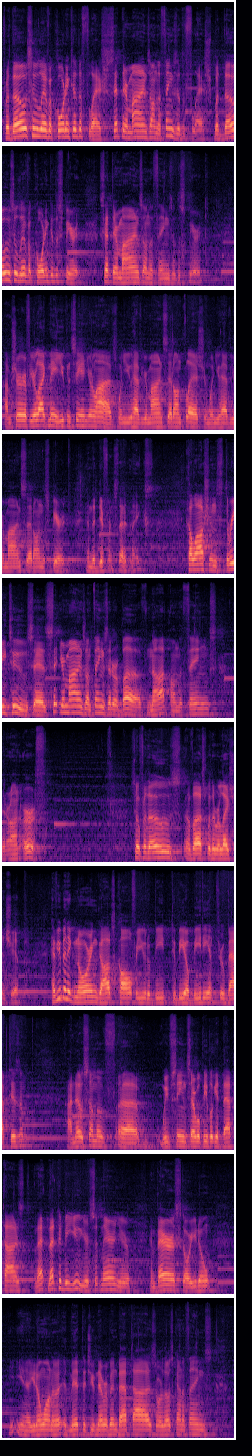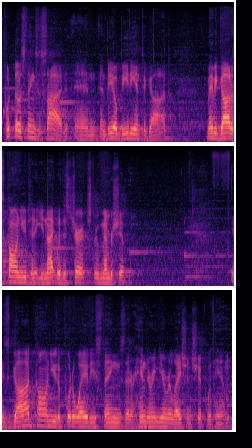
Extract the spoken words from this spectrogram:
For those who live according to the flesh set their minds on the things of the flesh, but those who live according to the Spirit set their minds on the things of the Spirit. I'm sure if you're like me, you can see in your lives when you have your mind set on flesh and when you have your mind set on the Spirit and the difference that it makes. Colossians 3 2 says, Set your minds on things that are above, not on the things that are on earth. So, for those of us with a relationship, have you been ignoring God's call for you to be, to be obedient through baptism? I know some of, uh, we've seen several people get baptized. That, that could be you. You're sitting there and you're embarrassed or you don't, you know, you don't want to admit that you've never been baptized or those kind of things. Put those things aside and, and be obedient to God. Maybe God is calling you to unite with His church through membership. Is God calling you to put away these things that are hindering your relationship with Him?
